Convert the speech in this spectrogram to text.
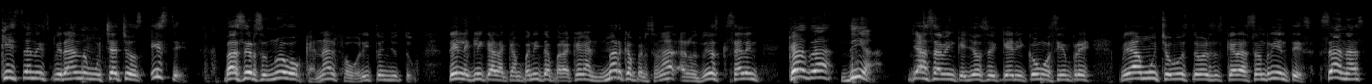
¿Qué están esperando muchachos? Este va a ser su nuevo canal favorito en YouTube. Denle click a la campanita para que hagan marca personal a los videos que salen cada día. Ya saben que yo soy Kerry, como siempre, me da mucho gusto ver sus caras sonrientes, sanas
